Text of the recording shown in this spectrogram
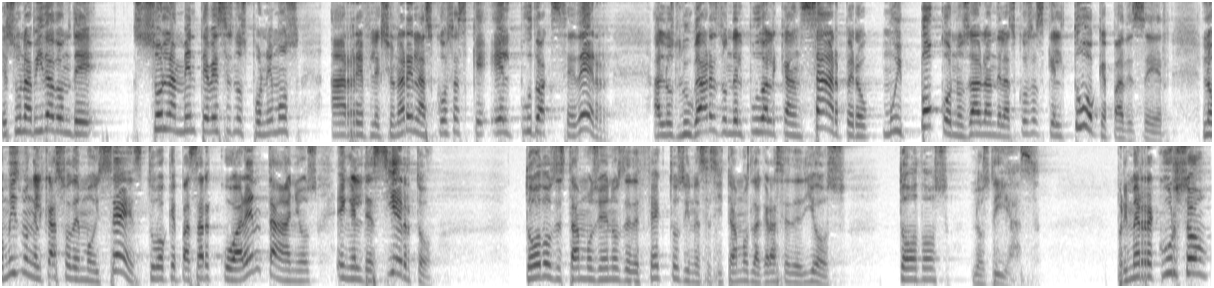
es una vida donde solamente a veces nos ponemos a reflexionar en las cosas que Él pudo acceder a los lugares donde él pudo alcanzar, pero muy poco nos hablan de las cosas que él tuvo que padecer. Lo mismo en el caso de Moisés, tuvo que pasar 40 años en el desierto. Todos estamos llenos de defectos y necesitamos la gracia de Dios todos los días. Primer recurso,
